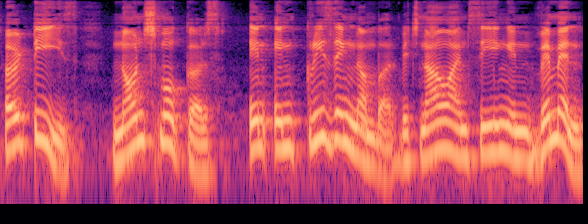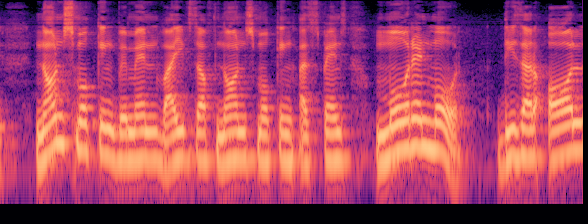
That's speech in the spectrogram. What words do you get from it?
30s non-smokers in increasing number which now i'm seeing in women non-smoking women wives of non-smoking husbands more and more these are all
